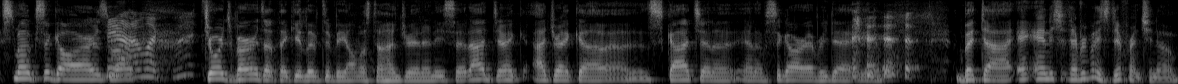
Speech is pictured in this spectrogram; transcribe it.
smoke cigars. yeah, right? I'm like, what? George Burns, I think he lived to be almost 100, and he said, I drank, I drank uh, scotch and a, and a cigar every day. you know. but, uh, and and it's just, everybody's different, you know.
